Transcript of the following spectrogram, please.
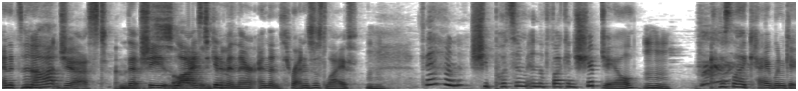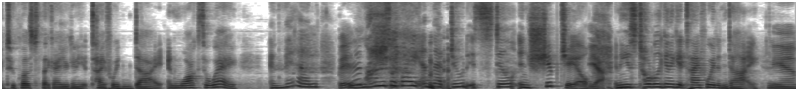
And it's not just that she lies to get him in there and then threatens his life. Mm-hmm. Then she puts him in the fucking ship jail. Mm-hmm. It's like, hey, I wouldn't get too close to that guy. You're going to get typhoid and die. And walks away. And then Bitch. runs away. And that dude is still in ship jail. Yeah. And he's totally going to get typhoid and die. Yeah.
